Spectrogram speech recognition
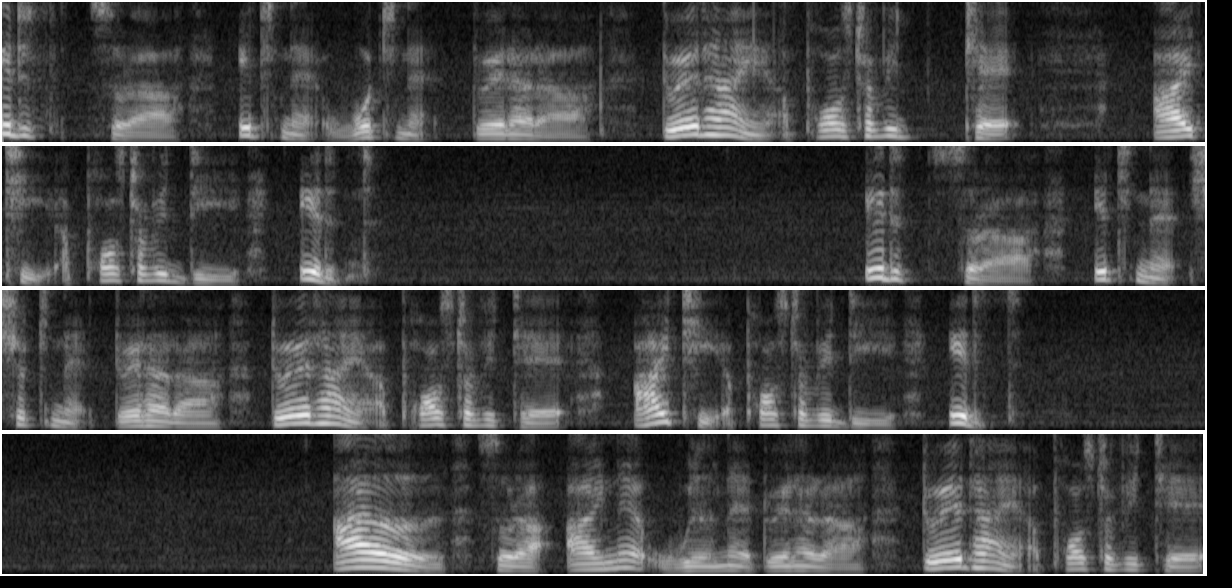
it ဆိုတာ it နဲ့ would နဲ့တွဲထားတာတွဲထားရင် apostrophe ထက် it apostrophe d it it ဆိုတာ it နဲ့ should နဲ့တွဲထားတာတွဲထားရင် apostrophe ထည့် it apostrophe d it I'll ဆိုတာ I နဲ့ will နဲ့တွဲထားတာတွဲထားရင် apostrophe ထည့်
